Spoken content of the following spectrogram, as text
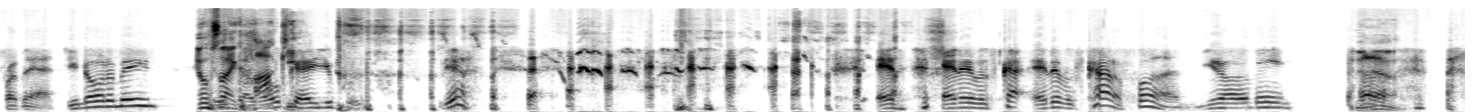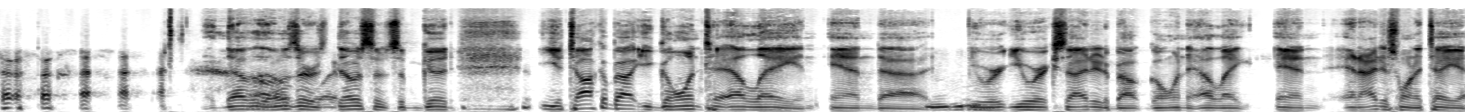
for that. You know what I mean? It was, it was like, like, hockey. Okay, you yeah. And and it was and it was kind of fun. You know what I mean? Yeah. those are those are some good. You talk about you going to L.A. and and uh, mm-hmm. you were you were excited about going to L.A. and and I just want to tell you,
